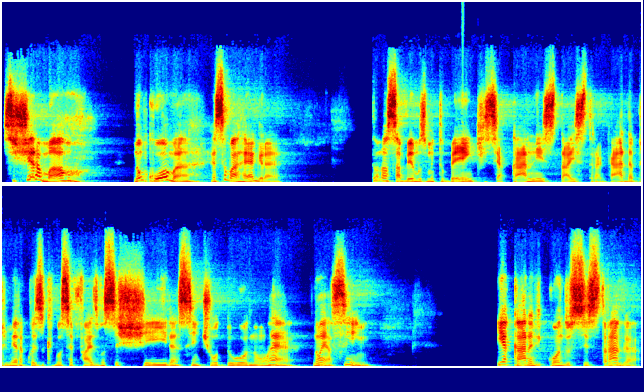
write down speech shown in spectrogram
se cheira mal, não coma. Essa é uma regra. Então nós sabemos muito bem que se a carne está estragada, a primeira coisa que você faz, você cheira, sente odor, não é? Não é assim? E a carne, quando se estraga,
